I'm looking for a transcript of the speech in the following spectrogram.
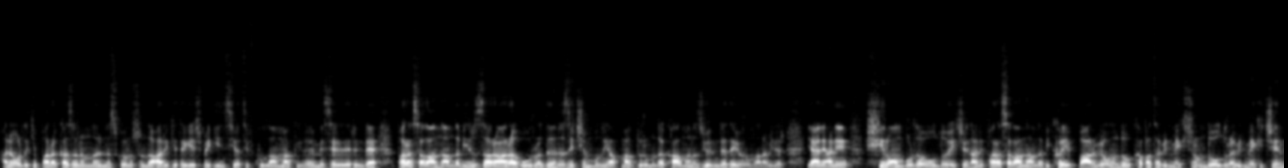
hani oradaki para kazanımlarınız konusunda harekete geçmek, inisiyatif kullanmak meselelerinde parasal anlamda bir zarara uğradığınız için bunu yapmak durumunda kalmanız yönünde de yorumlanabilir. Yani hani Şiron burada olduğu için hani parasal anlamda bir kayıp var ve onu da kapatabilmek için, onu doldurabilmek için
